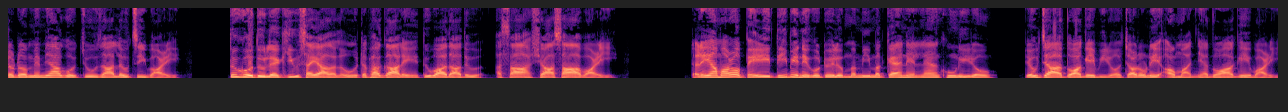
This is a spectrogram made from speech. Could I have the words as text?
တော်တော်များများကိုစူးစမ်းလုပ်ကြည့်ပါရီသူ့ကိုယ်သူလည်းဂယူးဆိုင်ရတယ်လို့တစ်ဖက်ကလည်းသူ့ဘာသာသူအစာရှာစားရပါရီတနေရာမှာတော့ဘယ်ဒီတီးပင်တွေကိုတွေ့လို့မမီမကန်းနဲ့လှမ်းခူးနေတော့ပြုတ်ကျသွားခဲ့ပြီးတော့ကြောက်တုံးတွေအောက်မှာညက်သွားခဲ့ပါရီ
